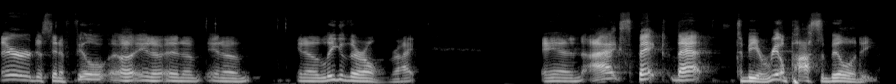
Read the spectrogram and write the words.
They're just in a field, uh, in a in a in a in a league of their own, right? And I expect that to be a real possibility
